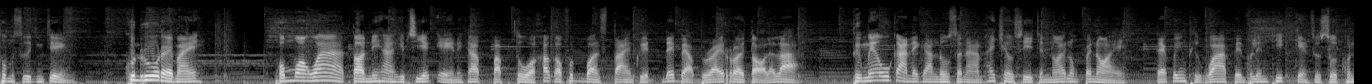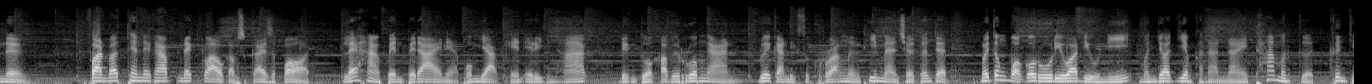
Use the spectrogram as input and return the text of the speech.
ทุ่มซื้อจริง ๆ คุณรู้อะไรไหมผมมองว่าตอนนี้ฮาคิปซีเอ็กเองนะครับปรับตัวเข้ากับฟุตบอลสไตล์อังกฤษได้แบบไร้รอยต่อแล้วล่ะ ถึงแม้โอกาสในการลงสนามให้เชลซีจะน้อยลงไปหน่อย แต่ก็ยังถือว่าเป็นผู้เล่นที่เก่งสุดๆ คนหนึ่งฟานบัตเทนนะครับได้กล่าวกับสกายสปอร์ตและหากเป็นไปได้เนี่ยผมอยากเห็นเอริกเทนฮากดึงตัวเขาไปร่วมงานด้วยกันอีกสักครั้งหนึ่งที่แมนเชสเตอร์ยูไนเต็ดไม่ต้องบอกก็รู้ดีว่าดิวนี้มันยอดเยี่ยมขนาดไหนถ้ามันเกิดขึ้นจ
